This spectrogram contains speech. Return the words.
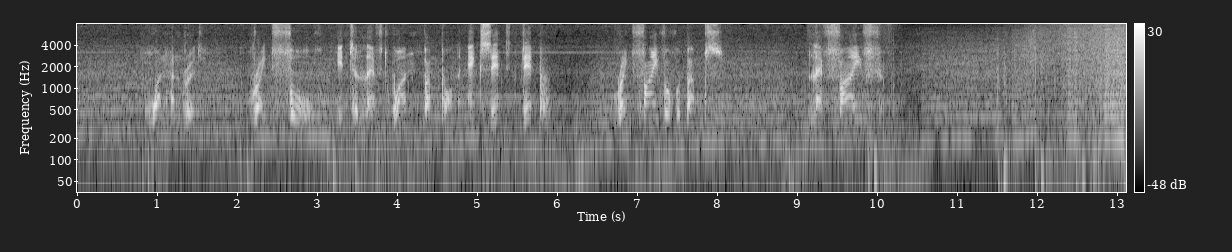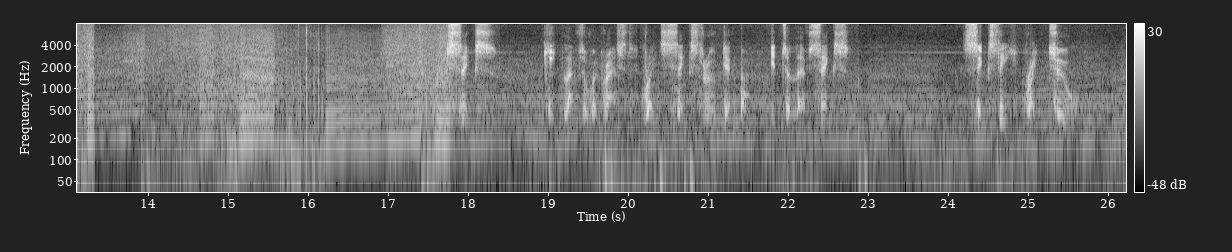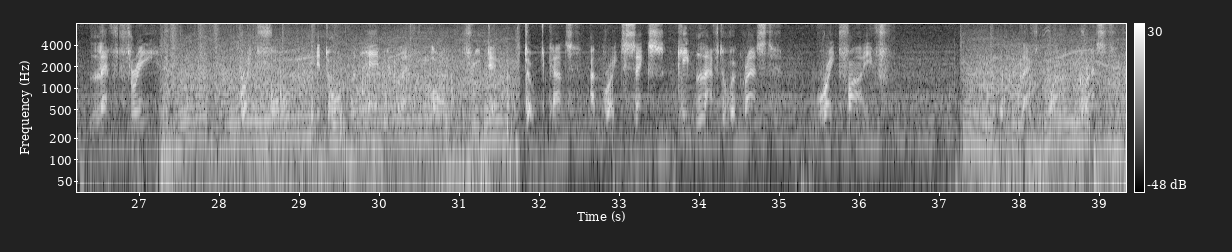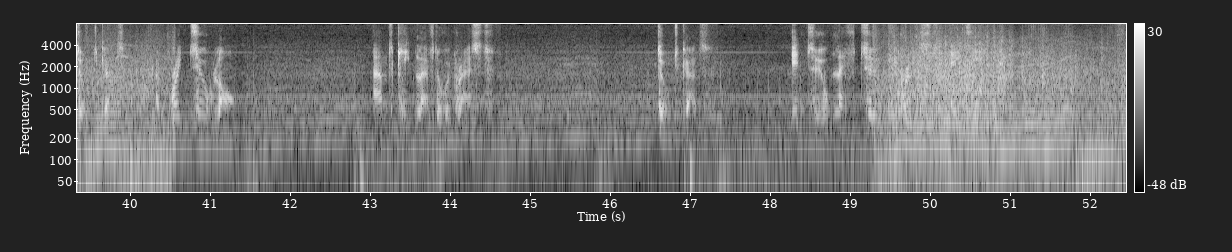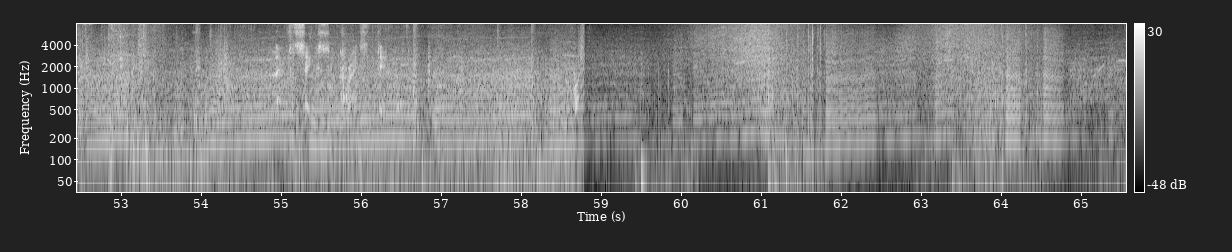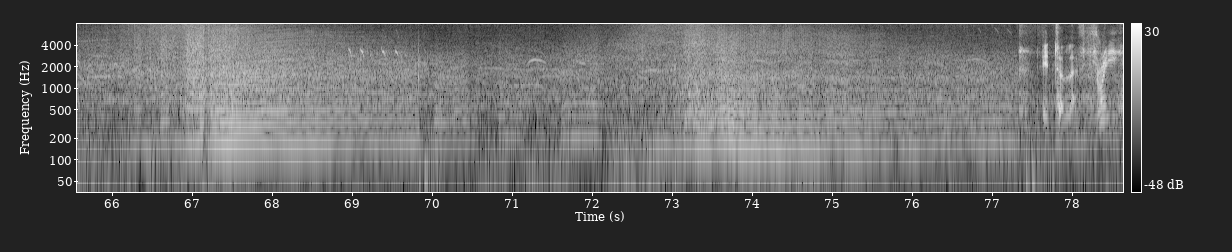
100. Right 4 into left 1. Bump on exit. Dip. Right 5 over bumps. Left 5. Six. Keep left over crest. Right six through dip. Into left six. 60. Right two. Left three. Right four. Open hairpin left. Long through dip. Don't cut. And right six. Keep left over crest. Right five. Left one crest. Don't cut. And right two long. And keep left over crest. Don't cut. Into left two, crest, 80. Left six, crest, dip. Into left three,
